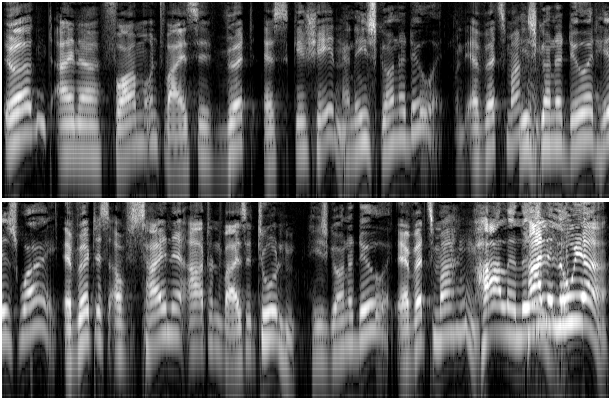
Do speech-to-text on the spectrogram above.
irgendeiner Form und Weise wird es geschehen. Und er wird es machen. going to do it his way. Er wird es auf seine Art und Weise tun. He's going to do it. Er wird es machen. Hallelujah. Halleluja!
